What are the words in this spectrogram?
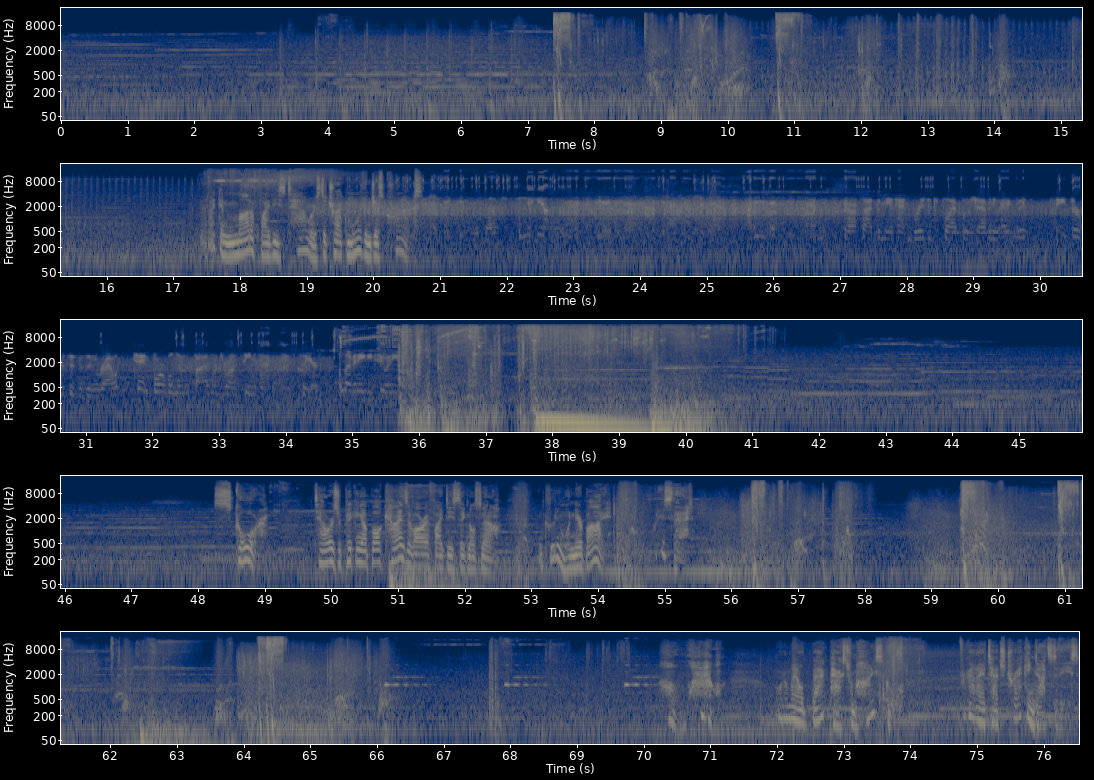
Modify these towers to track more than just crimes. Services is en route. 10-4 will notify once we're on scene and clear. 1182 and Towers are picking up all kinds of RFID signals now, including one nearby. What is that? Oh, wow. One of my old backpacks from high school. Forgot I attached tracking dots to these.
